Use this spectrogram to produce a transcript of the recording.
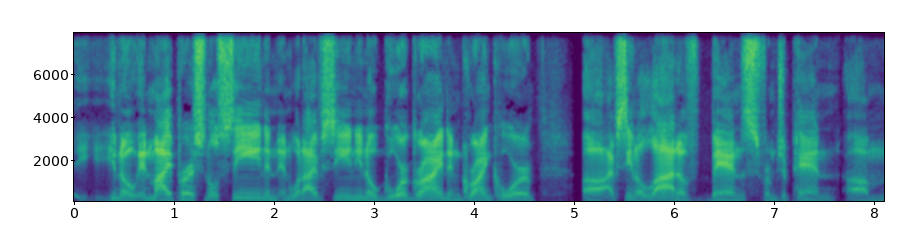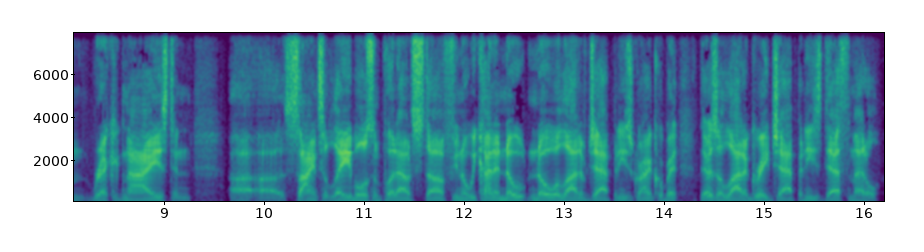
you know, in my personal scene and, and what I've seen, you know, gore grind and grindcore, uh, I've seen a lot of bands from Japan um, recognized and uh, uh, signed to labels and put out stuff. You know, we kind of know know a lot of Japanese grindcore band. There's a lot of great Japanese death metal.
